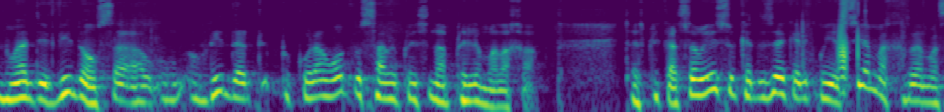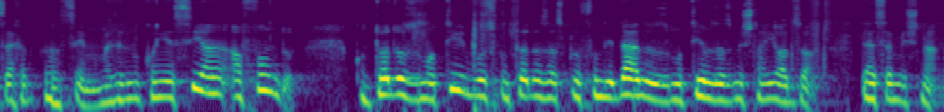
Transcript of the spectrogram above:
não é devido a um, a um, líder procurar um outro sábio para ensinar para ele uma alahá. Então a explicação isso quer dizer que ele conhecia Maserha do Kassim, mas ele não conhecia ao fundo, com todos os motivos, com todas as profundidades dos motivos das Mishnayot dessa Mishnah.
